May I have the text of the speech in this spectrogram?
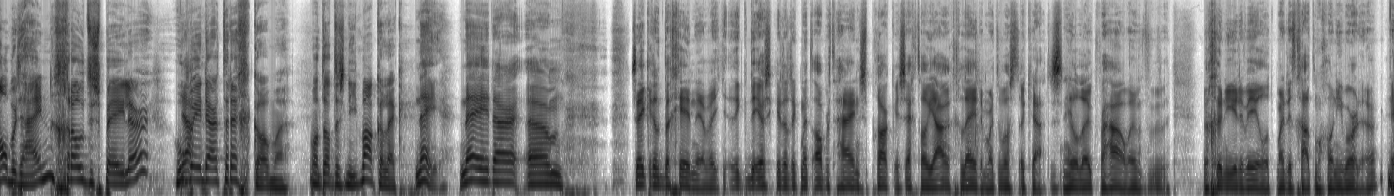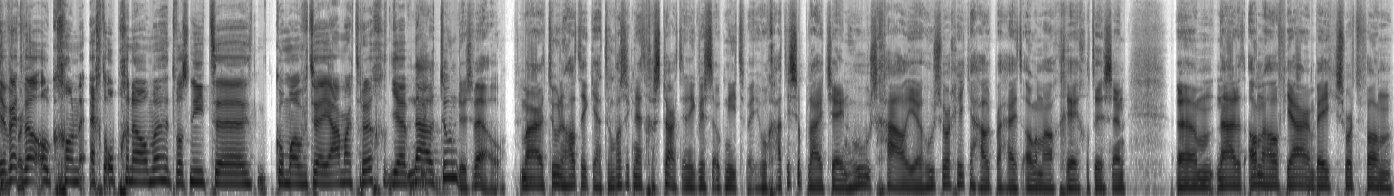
Albert Heijn, grote speler. Hoe ben je daar terechtgekomen? Want dat is niet makkelijk. Nee, nee, daar. Um, zeker in het begin. Weet je, de eerste keer dat ik met Albert Heijn sprak is echt al jaren geleden. Maar toen was het ook, ja, het is een heel leuk verhaal. En we, we gunnen je de wereld, maar dit gaat hem gewoon niet worden. Er werd wel ook gewoon echt opgenomen. Het was niet, uh, kom over twee jaar maar terug. Je nou, toen dus wel. Maar toen, had ik, ja, toen was ik net gestart en ik wist ook niet, weet, hoe gaat die supply chain? Hoe schaal je? Hoe zorg je dat je houdbaarheid allemaal geregeld is? En um, na het anderhalf jaar een beetje soort van,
